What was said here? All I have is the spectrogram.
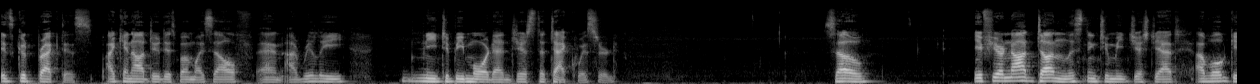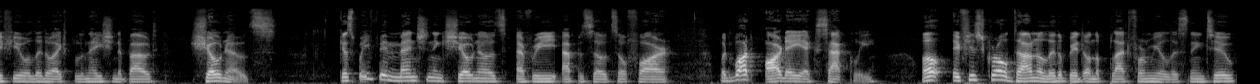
it's good practice. I cannot do this by myself, and I really need to be more than just a tech wizard. So, if you're not done listening to me just yet, I will give you a little explanation about show notes. Because we've been mentioning show notes every episode so far, but what are they exactly? Well, if you scroll down a little bit on the platform you're listening to,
